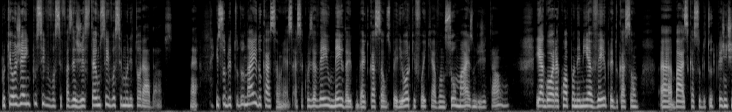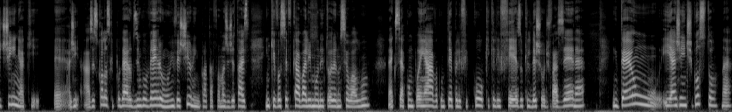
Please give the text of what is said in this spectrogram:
Porque hoje é impossível você fazer gestão sem você monitorar dados. Né? E, sobretudo, na educação. Essa, essa coisa veio meio da, da, educação superior, que foi que avançou mais no digital. Né? E agora, com a pandemia, veio para a educação uh, básica, sobretudo, porque a gente tinha que é, as escolas que puderam desenvolveram ou investiram em plataformas digitais em que você ficava ali monitorando o seu aluno, né, que você acompanhava com o tempo ele ficou, o que, que ele fez, o que ele deixou de fazer, né? Então, e a gente gostou, né,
